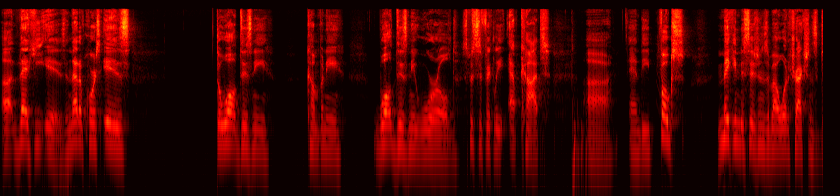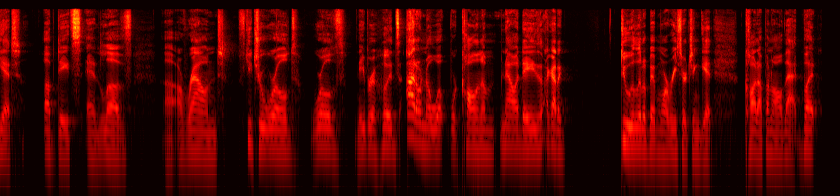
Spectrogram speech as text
uh, that he is. And that, of course, is the Walt Disney Company, Walt Disney World, specifically Epcot, uh, and the folks making decisions about what attractions get updates and love uh, around Future World, World Neighborhoods. I don't know what we're calling them nowadays. I got to do a little bit more research and get caught up on all that. But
